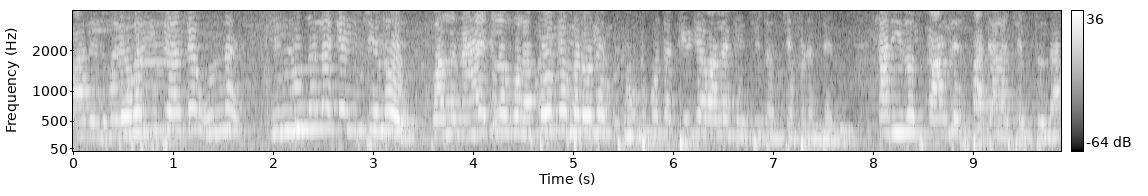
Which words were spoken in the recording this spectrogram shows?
రాలేదు. మరి ఎవరికి ఇచ్చారంటే ఉన్న ఇల్లు ఉన్నలాగే ఇచ్చిండ్రు. వాళ్ళ నాయకులకు వాళ్ళ తోకెంబడి ఉండే ఊపుకుంటా తిరిగే వాళ్ళకి ఇచ్చిండ్రు చెప్పడం జరిగింది. కానీ ఈరోజు కాంగ్రెస్ పార్టీ అలా చెప్తుందా?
